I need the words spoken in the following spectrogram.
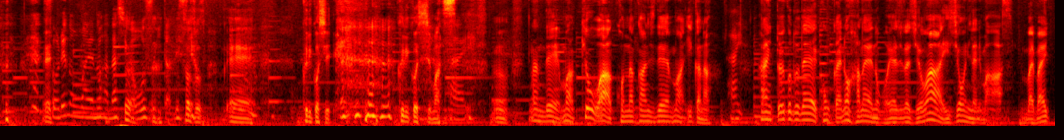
それの前の話が多すぎたんですよ。そうそうそう。えー繰り越し。繰り越しします、はい、うん、なんでまあ今日はこんな感じでまあいいかなはい、はい、ということで今回の花屋の親父ラジオは以上になります。バイバイ。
